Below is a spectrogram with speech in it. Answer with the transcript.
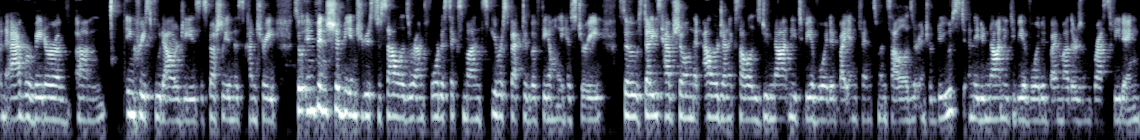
an aggravator of um, increased food allergies, especially in this country. So infants should be introduced to solids around four to six months, irrespective of family history. So studies have shown that allergenic solids do not need to be avoided by infants when solids are introduced, and they do not need to be avoided by mothers when breastfeeding.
